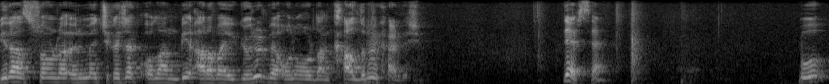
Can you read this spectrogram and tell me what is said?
Biraz sonra önüme çıkacak olan bir arabayı görür ve onu oradan kaldırır kardeşim. Derse bu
